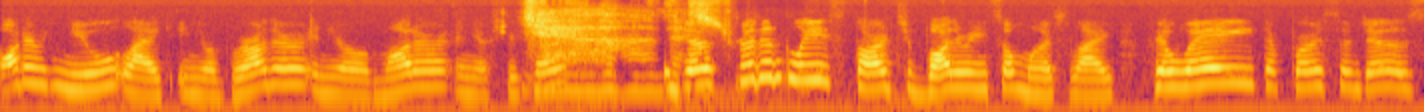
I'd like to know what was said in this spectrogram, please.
bothering you, like in your brother, in your mother, in your sister? Yeah, just true. suddenly start to bothering so much like the way the person just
